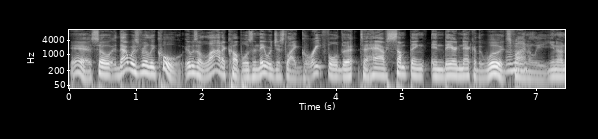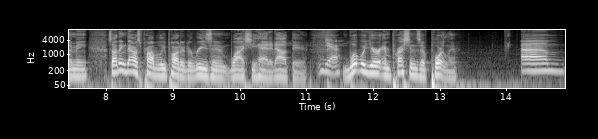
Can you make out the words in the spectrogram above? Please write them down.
Yeah, so that was really cool. It was a lot of couples, and they were just like grateful to to have something in their neck of the woods finally. You know what I mean? So I think that was probably part of the reason why she had it out there. yeah What were your impressions of Portland? um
